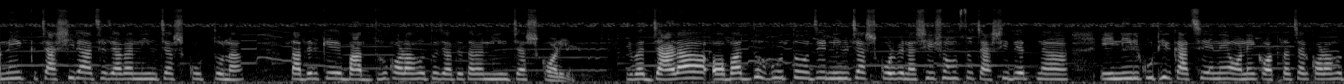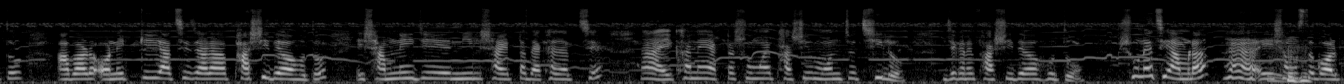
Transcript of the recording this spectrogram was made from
অনেক চাষিরা আছে যারা নীল চাষ করতো না। তাদেরকে বাধ্য করা হতো যাতে তারা নীল চাষ করে। এবার যারা অবাধ্য হতো যে নীল চাষ করবে না সেই সমস্ত চাষিদের এই নীলকুঠির কাছে এনে অনেক অত্যাচার করা হতো। আবার অনেককেই আছে যারা ফাঁসি দেওয়া হতো। এই সামনেই যে নীল সাইডটা দেখা যাচ্ছে হ্যাঁ এখানে একটা সময় ফাঁসির মঞ্চ ছিল যেখানে ফাঁসি দেওয়া হতো। শুনেছি আমরা হ্যাঁ এই সমস্ত গল্প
